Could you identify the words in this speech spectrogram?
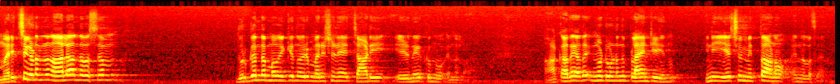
മരിച്ചു കിടന്ന നാലാം ദിവസം ദുർഗന്ധം വഹിക്കുന്ന ഒരു മനുഷ്യനെ ചാടി എഴുന്നേൽക്കുന്നു എന്നുള്ളതാണ്. ആ കഥ അത് ഇങ്ങോട്ട് കൊണ്ടുവന്ന് പ്ലാൻ ചെയ്യുന്നു. ഇനി യേശു മിത്താണോ എന്നുള്ള സാധനം.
